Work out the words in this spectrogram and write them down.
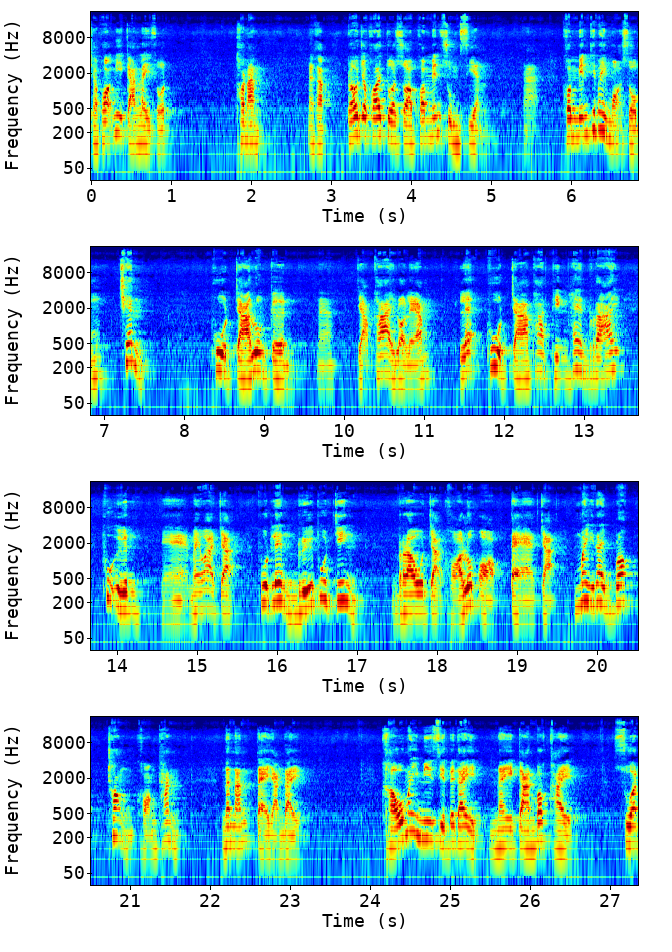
เฉพาะมีการไลฟ์สด เท่านั้นนะครับเราจะคอยตรวจสอบคอมเมนต์สุ่มเสี่ยงอคอมเมนต์ที่ไม่เหมาะสม เช่น พูดจาล่วงเกินนะหยาบคายหล่อแหลม และพูดจาพาดพิงให้ร้ายผู้อื่นแหมไม่ว่าจะพูดเล่นหรือพูดจริง เราจะขอลบออกแต่จะไม่ได้บล็อกช่องของท่าน นั้นๆแต่อย่างใด เขาไม่มีสิทธิ์ใดๆในการบล็อกใคร ส่วน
